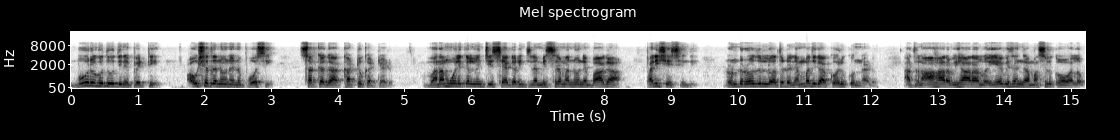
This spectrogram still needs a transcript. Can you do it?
బూరుగు దూదిని పెట్టి ఔషధ నూనెను పోసి చక్కగా కట్టు కట్టాడు. వనమూలికల నుంచి సేకరించిన మిశ్రమ నూనె బాగా పనిచేసింది. రెండు రోజుల్లో అతడు నెమ్మదిగా కోలుకున్నాడు. అతను ఆహార విహారాల్లో ఏ విధంగా మసులుకోవాలో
